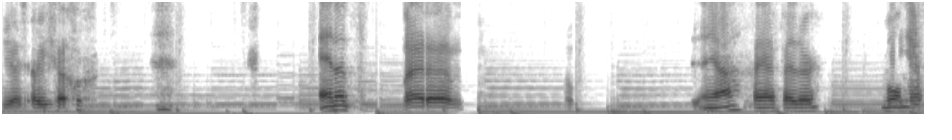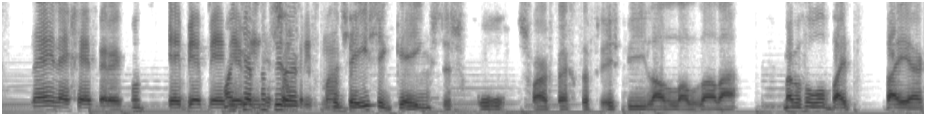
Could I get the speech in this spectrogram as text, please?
Ja, sowieso. En het... Maar ehm, Ja, ga jij verder? Want Ja. Nee, nee, ga even verder. Want, Jij, jij, jij, want je hebt natuurlijk de basic games, dus school, zwaardvechten, frisbee, la la la la. Maar bijvoorbeeld bij, bij eh,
